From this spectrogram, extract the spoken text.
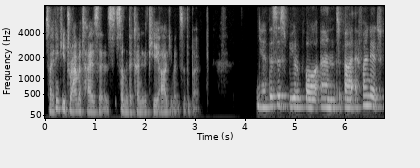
So I think he dramatizes some of the kind of the key arguments of the book. Yeah, this is beautiful. And uh, I find it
